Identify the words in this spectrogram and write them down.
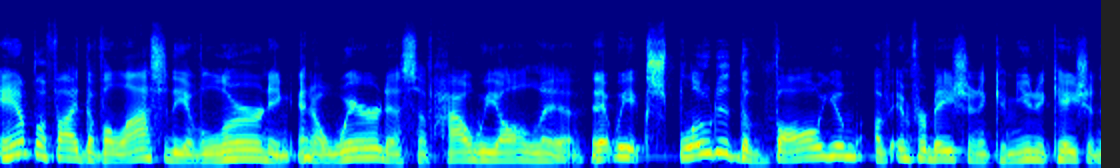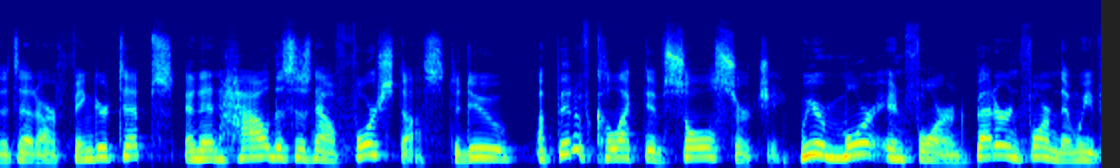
amplified the velocity of learning and awareness of how we all live, and that we exploded the volume of information and communication that's at our fingertips, and then how this has now forced us to do a bit of collective soul searching. We are more informed, better informed than we've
